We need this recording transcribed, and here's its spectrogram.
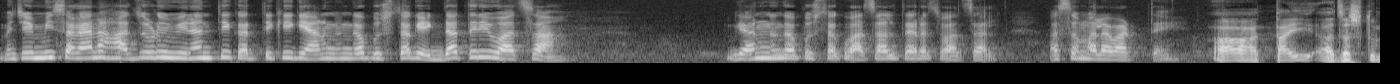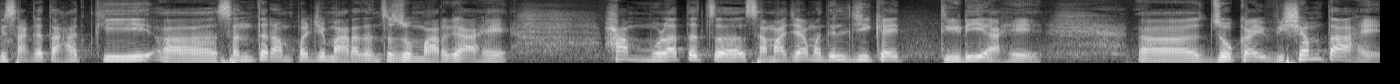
म्हणजे मी सगळ्यांना हात जोडून विनंती करते की ज्ञानगंगा पुस्तक एकदा तरी वाचा. ज्ञानगंगा पुस्तक वाचाल तरच वाचाल. असं मला वाटतंय. ताई जसं तुम्ही सांगत आहात की संत रामपालजी महाराजांचा जो मार्ग आहे हा मुळातच समाजामधील जी काही तिढी आहे जो काही विषमता आहे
